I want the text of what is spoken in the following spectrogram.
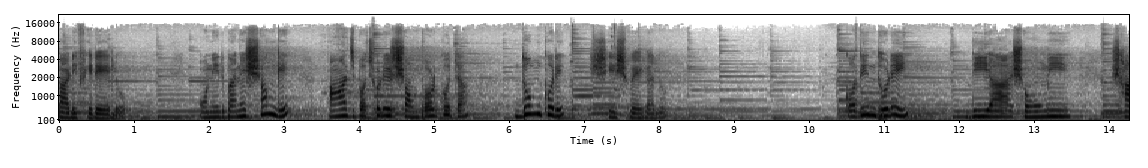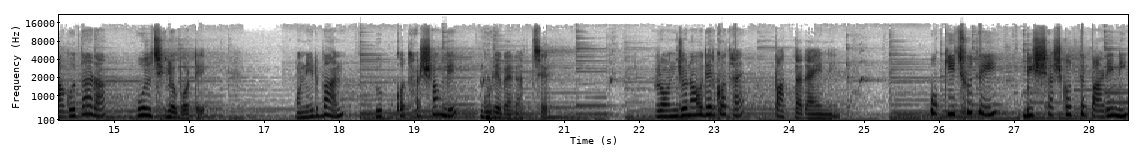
বাড়ি ফিরে এলো। অনির্বাণের সঙ্গে পাঁচ বছরের সম্পর্কটা দুম করে শেষ হয়ে গেল। কদিন ধরেই দিয়া, সৌমি স্বাগতারা বলছিল বটে। অনির্বাণ রূপকথার সঙ্গে ঘুরে বেড়াচ্ছে। রঞ্জনা ওদের কথায় পাত্তা দেয়নি। ও কিছুতেই বিশ্বাস করতে পারেনি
